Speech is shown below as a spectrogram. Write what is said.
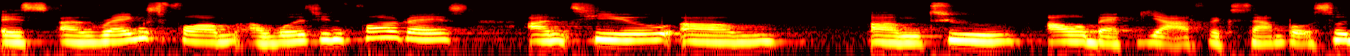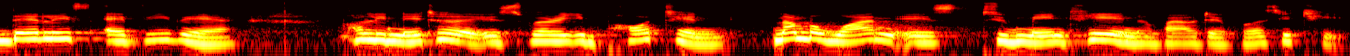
is uh, ranks from a virgin forest until um, um, to our backyard, for example. So they live everywhere. Pollinator is very important Number one is to maintain biodiversity.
